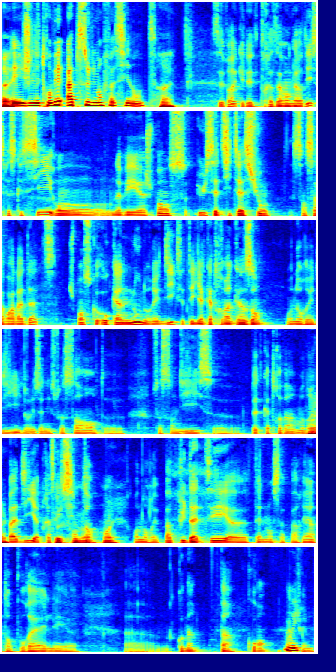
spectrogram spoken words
ouais. Et je l'ai trouvée absolument fascinante. C'est vrai qu'elle est très avant-gardiste parce que si on avait, euh, je pense, eu cette citation sans savoir la date, je pense qu'aucun de nous n'aurait dit que c'était il y a 95 ans. On aurait dit dans les années 60, euh, 70, euh, peut-être 80, mais on n'aurait Ouais. pas dit il y a presque 100 ans. Ouais. On n'aurait pas pu dater euh, tellement ça paraît intemporel et euh, euh, commun, enfin courant Oui. actuellement.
